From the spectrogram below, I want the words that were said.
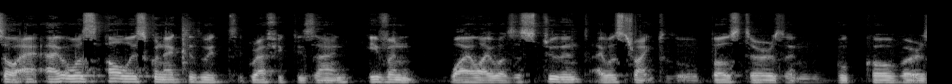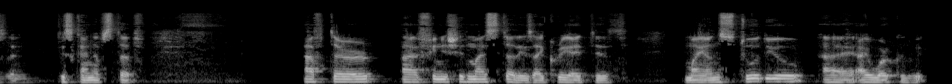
so I, I was always connected with graphic design, even while I was a student, I was trying to do posters and book covers and this kind of stuff. After I finished my studies, I created my own studio. I, I worked with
